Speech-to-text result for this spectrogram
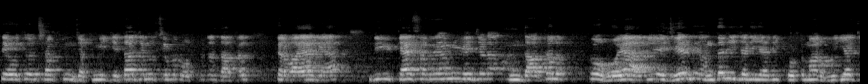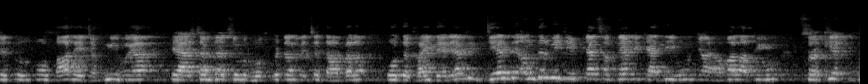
ਤੇ ਉਹ ਸ਼ਖਸ ਨੂੰ ਜ਼ਖਮੀ ਕੀਤਾ, ਜਿਹਨੂੰ ਸਿਵਲ ਹਸਪੀਟਲ ਦਾਖਲ ਕਰਵਾਇਆ ਗਿਆ। ਵੀ ਕਹਿ ਸਕਦੇ ਹਾਂ ਵੀ ਇਹ ਜਿਹੜਾ ਦਾਖਲ ਹੋਇਆ ਵੀ ਇਹ ਜੇਲ੍ਹ ਦੇ ਅੰਦਰ ਹੀ ਜਿਹੜੀ ਇਹਦੀ ਕੁੱਟਮਾਰ ਹੋਈ ਹੈ ਜਿਸ ਤੋਂ ਬਾਅਦ ਇਹ ਜ਼ਖਮੀ ਹੋਇਆ ਤੇ ਇਸ ਟਾਈਮ ਦਾ ਸਿਵਲ ਹਸਪੀਟਲ ਵਿੱਚ ਦਾਖਲ ਉਹ ਦਿਖਾਈ ਦੇ ਰਿਹਾ ਵੀ ਜੇਲ੍ਹ ਦੇ ਅੰਦਰ ਵੀ ਜੇ ਕਹਿ ਸਕਦੇ ਹਾਂ ਵੀ ਕੈਦੀ ਹੋਣ ਜਾਂ ਹਵਾਲਾਤੀ ਹੋਣ ਸੁਰੱਖਿਅਤ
